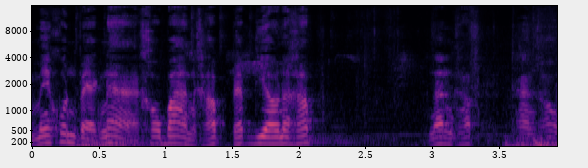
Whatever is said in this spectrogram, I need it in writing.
ไม่ให้คนแปลกหน้าเข้าบ้านครับ แป๊บเดียวนะครับ นั่นครับทางเข้า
